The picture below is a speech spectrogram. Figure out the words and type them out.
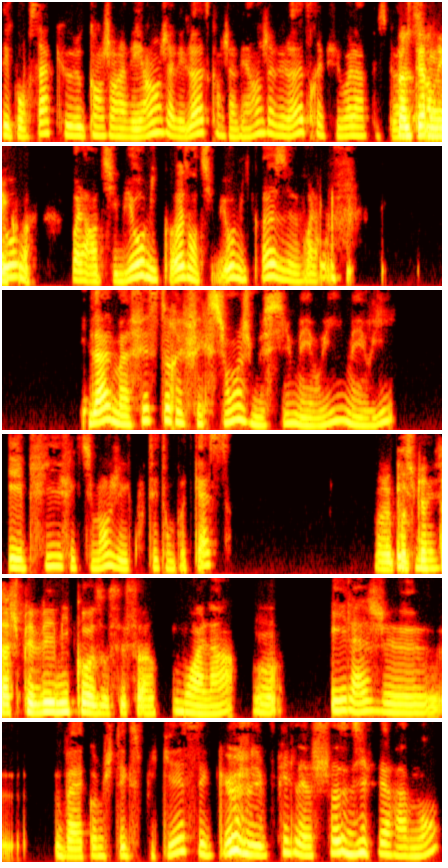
C'est pour ça que quand j'en avais un, j'avais l'autre, quand j'avais un, j'avais l'autre, et puis voilà. Parce que Alterné, quoi. Voilà, antibio, mycose, antibio, mycose, voilà. Et là, elle m'a fait cette réflexion, et je me suis dit, mais oui, mais oui. Et puis, effectivement, j'ai écouté ton podcast. Le podcast HPV mycose, c'est ça. Voilà. Mm. Et là, je, bah, comme je t'ai expliqué, c'est que j'ai pris la chose différemment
